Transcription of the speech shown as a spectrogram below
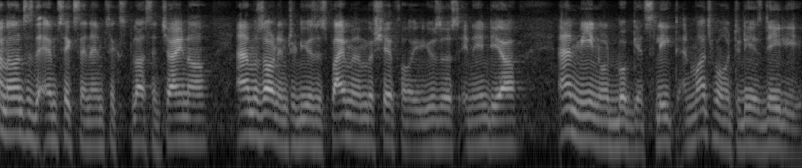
announces the M6 and M6 Plus in China, Amazon introduces Prime membership for users in India, and Mi Notebook gets leaked and much more. Today's daily.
